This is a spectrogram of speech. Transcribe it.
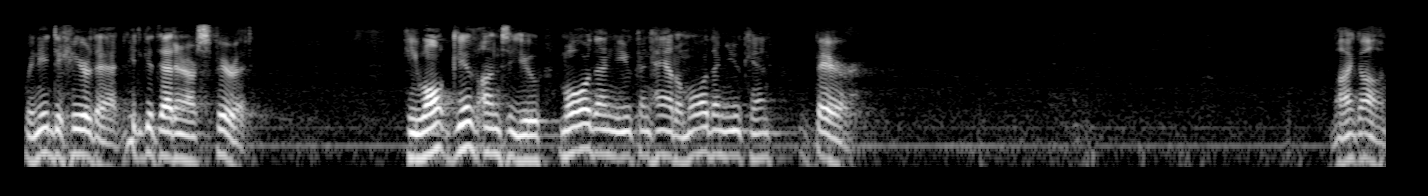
We need to hear that. We need to get that in our spirit. He won't give unto you more than you can handle, more than you can bear. My God.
